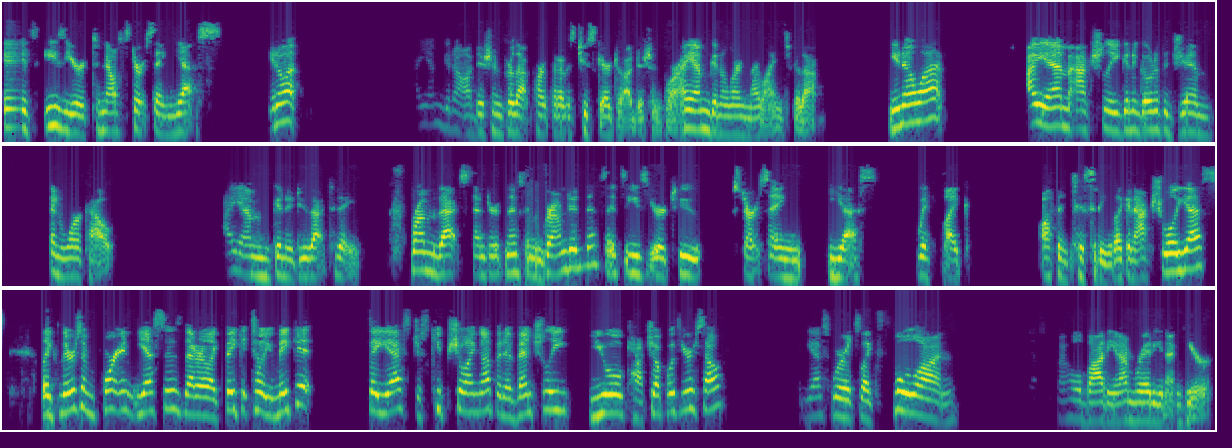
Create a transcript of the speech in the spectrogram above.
it's easier to now start saying yes. You know what? I am going to audition for that part that I was too scared to audition for. I am going to learn my lines for that you know what? I am actually going to go to the gym and work out. I am going to do that today. From that centeredness and groundedness, it's easier to start saying yes with like authenticity, like an actual yes. Like there's important yeses that are like fake it till you make it. Say yes, just keep showing up and eventually you'll catch up with yourself. Yes, where it's like full on my whole body and I'm ready and I'm here.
